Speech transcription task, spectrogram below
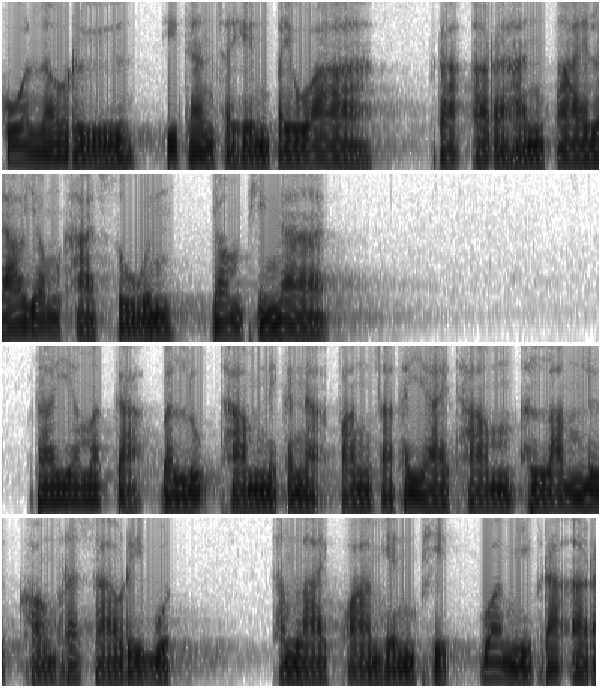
ควรแล้วหรือที่ท่านจะเห็นไปว่า พระอรหันต์ตายแล้วย่อมขาดศูนย์ย่อมพินาศพระยมกะบรรลุธรรมในขณะฟังสาธยายธรรมอันล้ำลึกของพระสารีบุตรทำลายความเห็นผิดว่ามีพระอร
